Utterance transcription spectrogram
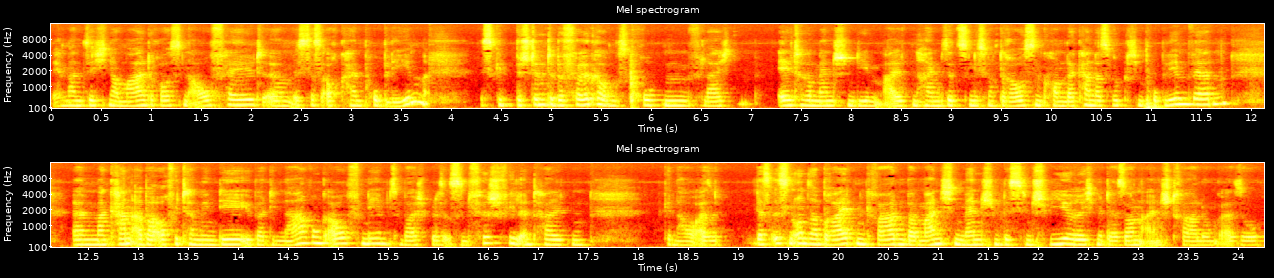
wenn man sich normal draußen aufhält, ähm, ist das auch kein Problem. Es gibt bestimmte Bevölkerungsgruppen, vielleicht ältere Menschen, die im Altenheim sitzen, die noch draußen kommen, da kann das wirklich ein Problem werden. Ähm, man kann aber auch Vitamin D über die Nahrung aufnehmen, zum Beispiel, das ist in Fisch viel enthalten. Genau, also das ist in unseren Breitengraden bei manchen Menschen ein bisschen schwierig mit der Sonneneinstrahlung. Also,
